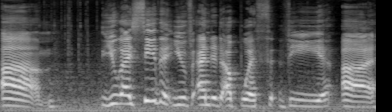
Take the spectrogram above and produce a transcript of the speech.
Um you guys see that you've ended up with the uh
